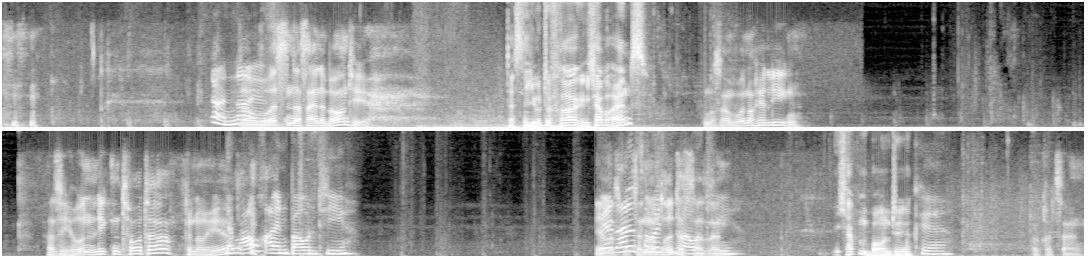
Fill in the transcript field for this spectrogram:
Ja, So, nice. wo ist denn das eine Bounty? Das ist eine gute Frage. Ich habe eins. Muss irgendwo noch hier liegen. Also hier unten liegt ein Toter. Genau ich hier. hab auch einen Bounty. Ja, Wer was alles denn noch ein drittes da Bounty? sein? Ich habe einen Bounty. Okay. Wollte gerade sagen.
